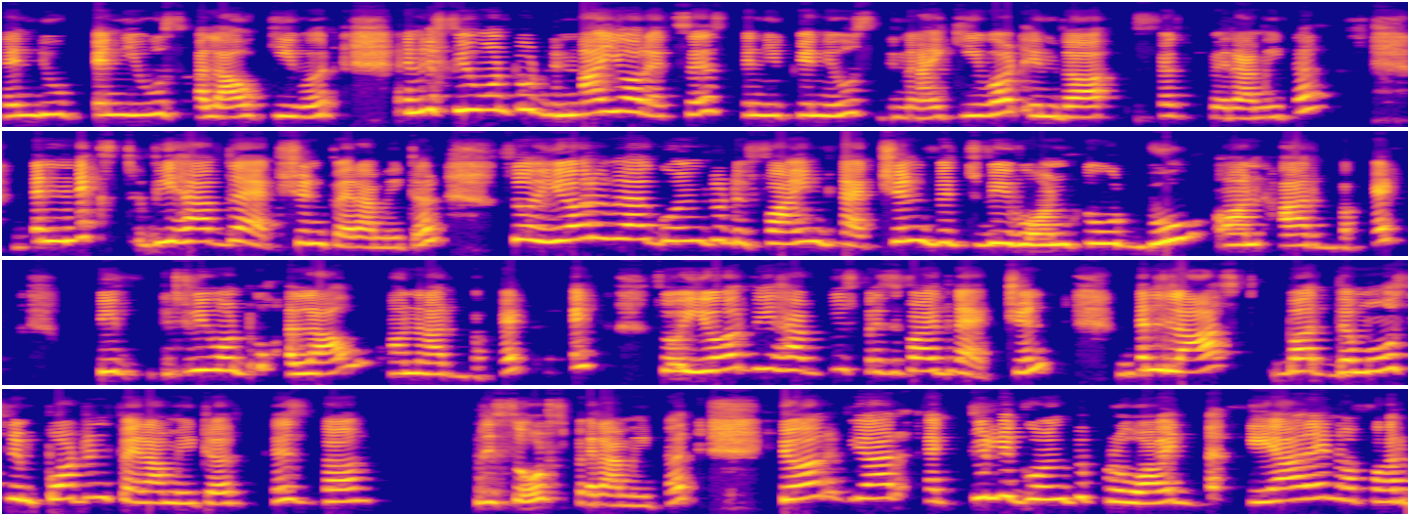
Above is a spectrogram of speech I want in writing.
then you can use allow keyword. And if you want to deny your access, then you can use deny keyword in the effect parameter. Then next we have the action parameter. So here we are going to define the action which we want to do on our bucket, which we want to allow on our bucket. Right? So here we have to specify the action. Then last but the most important parameter is the resource parameter. Here we are actually going to provide the ARN of our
